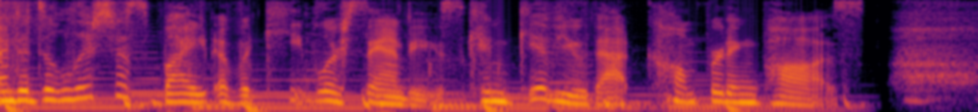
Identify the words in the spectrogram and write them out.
And a delicious bite of a Keebler Sandies can give you that comforting pause.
